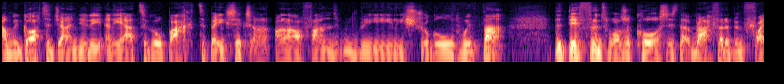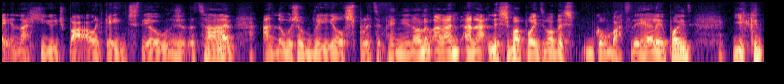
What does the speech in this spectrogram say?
and we got to January, and he had to go back to basics, and, and our fans really struggled with that. The difference was, of course, is that Rafa had been fighting that huge battle against the owners at the time, and there was a real split opinion on him. And, I'm, and, I, and this is my point about this, going back to the earlier point. You could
